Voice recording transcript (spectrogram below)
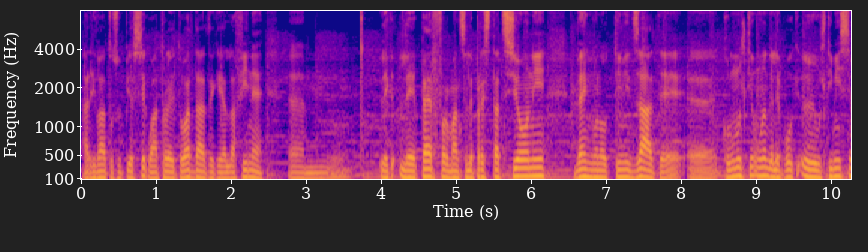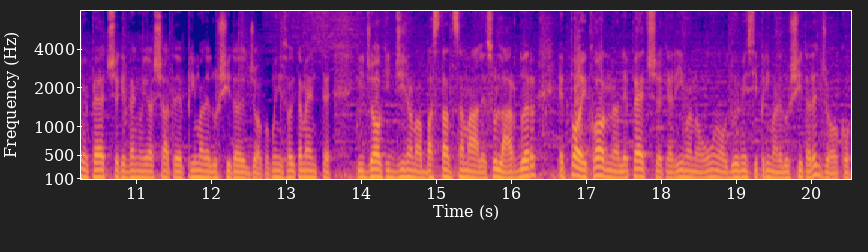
arrivato su PS4, ha detto guardate che alla fine ehm, le, le, performance, le prestazioni vengono ottimizzate eh, con una delle po- eh, ultimissime patch che vengono rilasciate prima dell'uscita del gioco. Quindi solitamente i giochi girano abbastanza male sull'hardware e poi con le patch che arrivano uno o due mesi prima dell'uscita del gioco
